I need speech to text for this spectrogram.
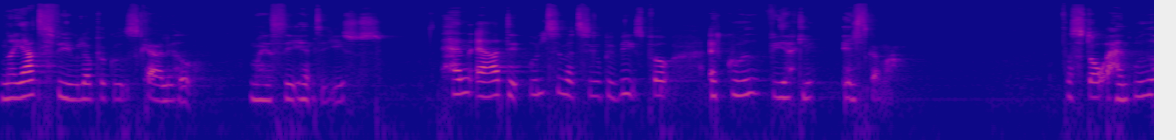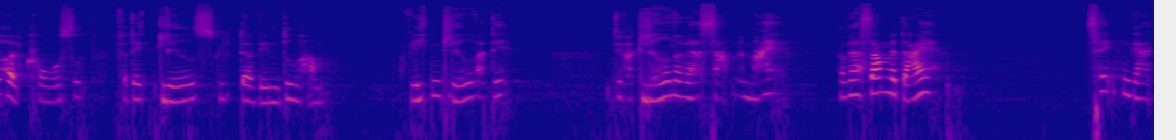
Når jeg tvivler på Guds kærlighed, må jeg se hen til Jesus. Han er det ultimative bevis på, at Gud virkelig elsker mig. Der står, at han udholdt korset for den glædes skyld, der ventede ham. Og hvilken glæde var det? Det var glæden at være sammen med mig. At være sammen med dig. Tænk engang,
